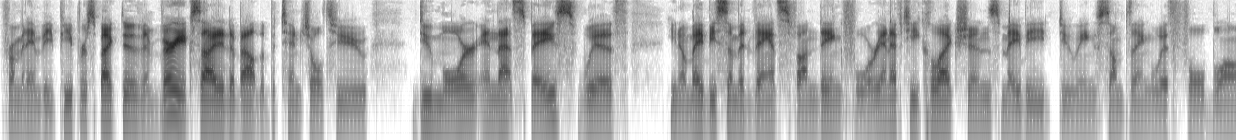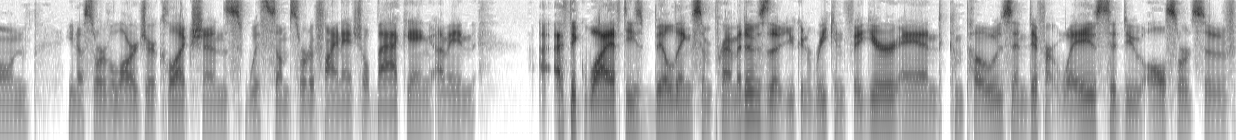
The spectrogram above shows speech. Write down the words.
from an MVP perspective, and very excited about the potential to do more in that space with you know maybe some advanced funding for NFT collections, maybe doing something with full blown you know sort of larger collections with some sort of financial backing. I mean. I think YFD is building some primitives that you can reconfigure and compose in different ways to do all sorts of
